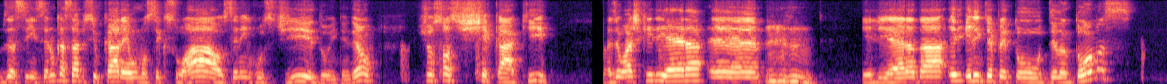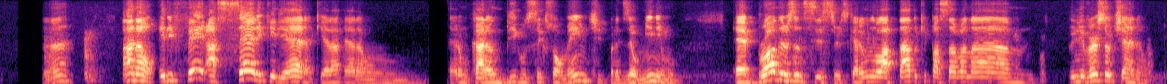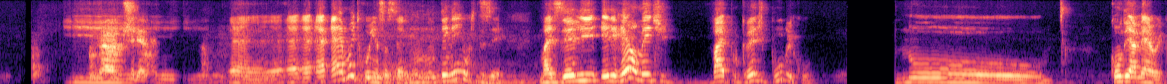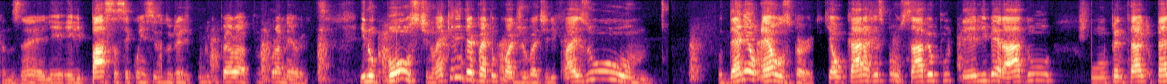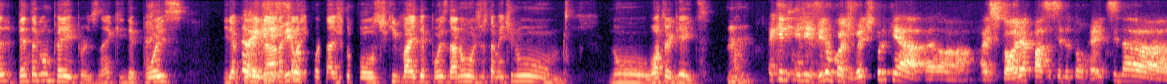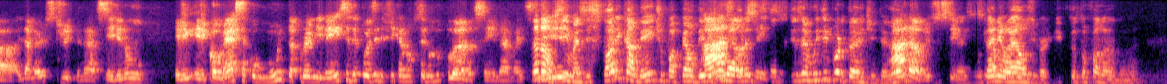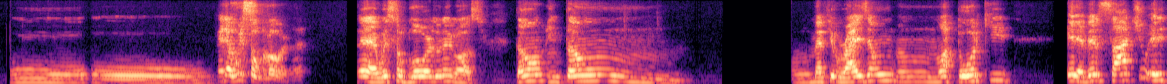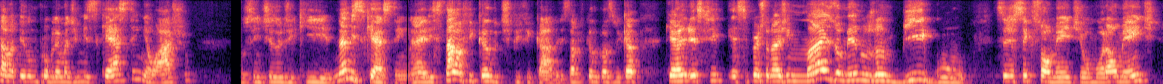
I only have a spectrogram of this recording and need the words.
dizer assim, você nunca sabe se o cara é homossexual, se ele é enrustido, entendeu? Deixa eu só checar aqui. Mas eu acho que ele era. É... ele era da. Ele, ele interpretou o Dylan Thomas né? Ah, não. Ele fez a série que ele era, que era, era um era um cara ambíguo sexualmente, para dizer o mínimo. É Brothers and Sisters, que era um enlatado que passava na Universal Channel. E, e é, é, é, é, muito ruim essa série, não, não, tem nem o que dizer. Mas ele, ele realmente vai para o grande público no com The Americans, né? Ele, ele passa a ser conhecido do grande público por, por Americans. E no Post, não é que ele interpreta um coadjuvante, ele faz o, o Daniel Ellsberg, que é o cara responsável por ter liberado o Pentag Pentagon Papers, né? Que depois iria é culminar é naquela reportagem do Post, que vai depois dar no, justamente no, no Watergate. É que ele, ele vira um coadjuvante porque a, a, a, história passa a ser do Tom Hanks e da, e da Mary Streep, né? Assim, ele não. Ele, ele começa com muita proeminência e depois ele fica no segundo plano, assim, né? Mas não, ele... não, sim, mas historicamente o papel dele ah, na não, história dos Estados Unidos é muito importante, entendeu? Ah, não, isso sim. É, isso o Daniel Ellsberg, o que eu estou falando, né? O, o... Ele é o whistleblower, né? É, o whistleblower do negócio. Então, então o Matthew Rice é um, um, ator que ele é versátil, ele estava tendo um problema de miscasting, eu acho, no sentido de que não é miscasting, né? Ele estava ficando tipificado, ele estava ficando classificado que é esse esse personagem mais ou menos ambíguo, seja sexualmente ou moralmente,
